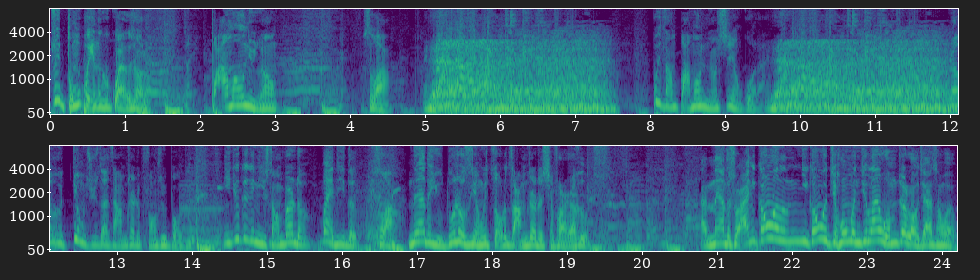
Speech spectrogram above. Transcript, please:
最东北那个拐子上了，八毛女人，是吧？被咱们八毛女人吸引过来，然后定居在咱们这儿的风水宝地。你就看看你身边的外地的，是吧？男的有多少是因为找了咱们这儿的媳妇儿，然后，哎，男的说，哎，你跟我你跟我结婚吧，你就来我们这老家生活。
